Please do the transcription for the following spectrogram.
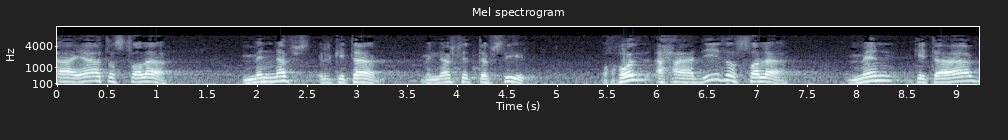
آيات الصلاة من نفس الكتاب من نفس التفسير. خذ أحاديث الصلاة من كتاب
